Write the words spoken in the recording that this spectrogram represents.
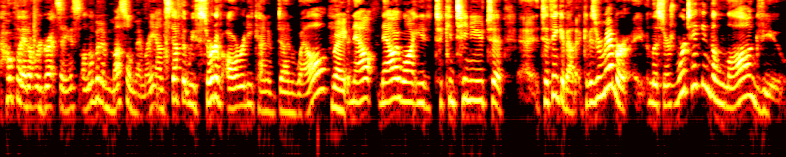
hopefully, I don't regret saying this. A little bit of muscle memory on stuff that we've sort of already kind of done well. right But now, now I want you to continue to uh, to think about it because remember, listeners, we're taking the long view.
